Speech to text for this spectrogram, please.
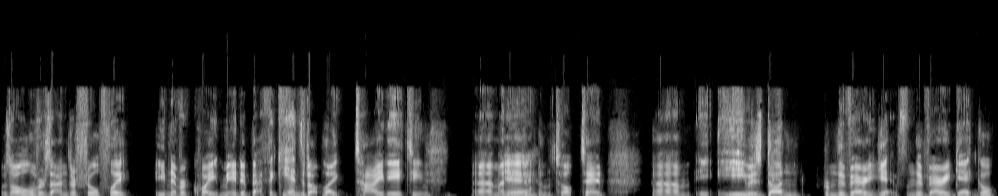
was all over Xander Schauffele. He never quite made it, but I think he ended up like tied 18th. Um, and Yeah. needed them top 10. Um, he, he was done from the very get from the very get go,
